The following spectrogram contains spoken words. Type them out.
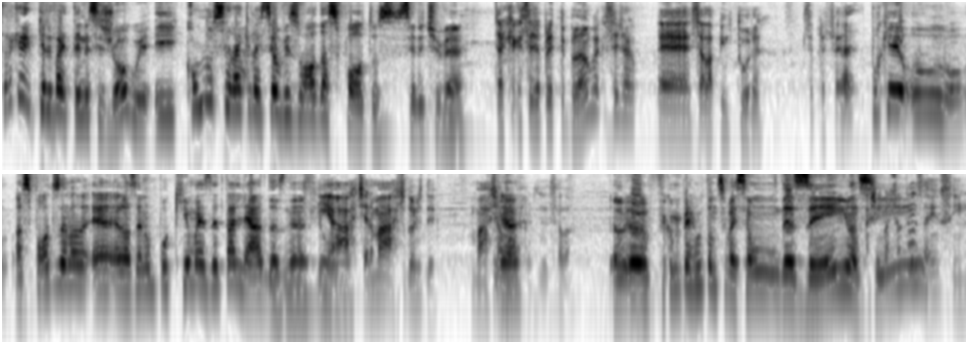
Será que, que ele vai ter nesse jogo? E, e como será que vai ser o visual das fotos, se ele tiver? Você quer que seja preto e branco ou quer que seja, é, sei lá, pintura? Que você prefere? É, porque o, as fotos elas, elas eram um pouquinho mais detalhadas, né? Sim, a o... arte, era uma arte 2D. Uma arte é. sei lá. Eu, eu, fico me perguntando se vai ser um desenho assim. Acho que vai ser um desenho, sim.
